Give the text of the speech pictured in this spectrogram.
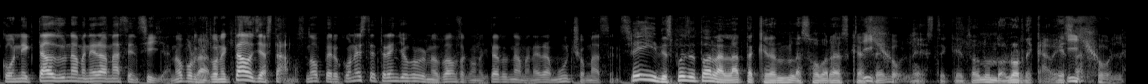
conectados de una manera más sencilla, ¿no? Porque Claro. conectados ya estamos, ¿no? Pero con este tren yo creo que nos vamos a conectar de una manera mucho más sencilla. Sí, y después de toda la lata que dan las obras que hacen, Híjole. este, que son un dolor de cabeza. Híjole.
